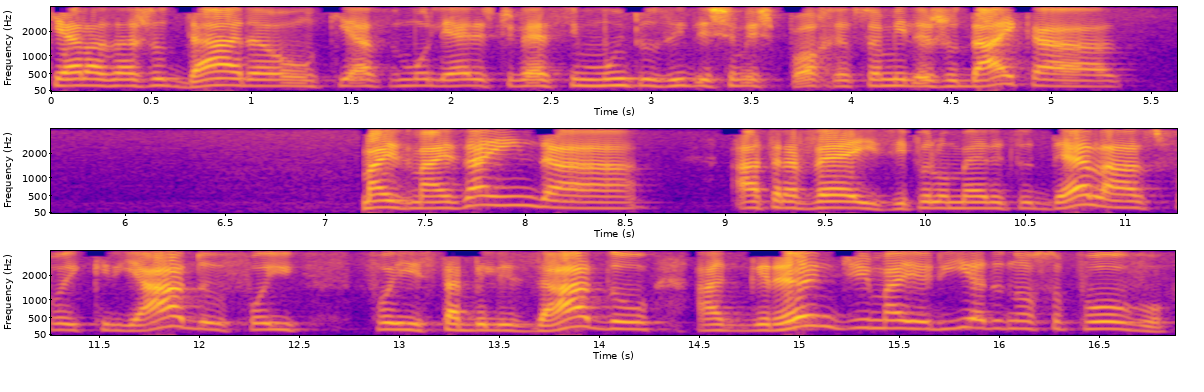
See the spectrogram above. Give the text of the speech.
que elas ajudaram que as mulheres tivessem muitos Yiddish as famílias judaicas, mas mais ainda, através e pelo mérito delas foi criado, foi foi estabilizado a grande maioria do nosso povo,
